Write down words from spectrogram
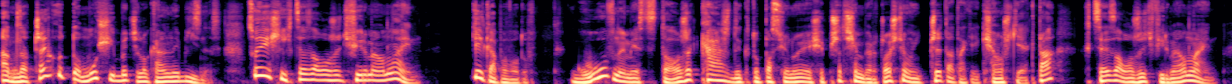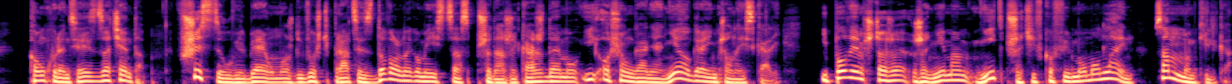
A dlaczego to musi być lokalny biznes? Co jeśli chcę założyć firmę online? Kilka powodów. Głównym jest to, że każdy, kto pasjonuje się przedsiębiorczością i czyta takie książki jak ta, chce założyć firmę online. Konkurencja jest zacięta. Wszyscy uwielbiają możliwość pracy z dowolnego miejsca, sprzedaży każdemu i osiągania nieograniczonej skali. I powiem szczerze, że nie mam nic przeciwko firmom online. Sam mam kilka.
